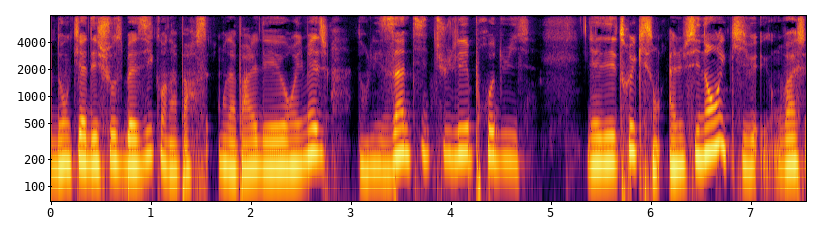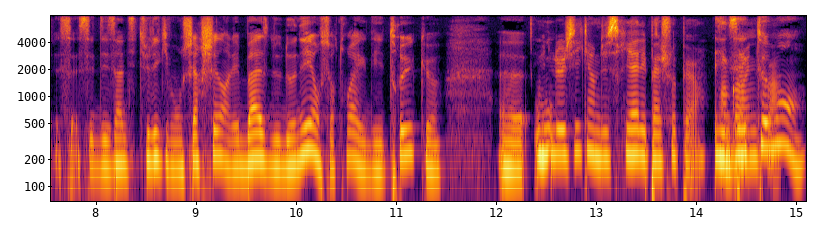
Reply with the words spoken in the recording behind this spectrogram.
donc il y a des choses basiques, on a, on a parlé des Hero Image, dans les intitulés produits. Il y a des trucs qui sont hallucinants et qui on va c'est des intitulés qui vont chercher dans les bases de données, on se retrouve avec des trucs euh, une logique industrielle et pas shopper. Exactement.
